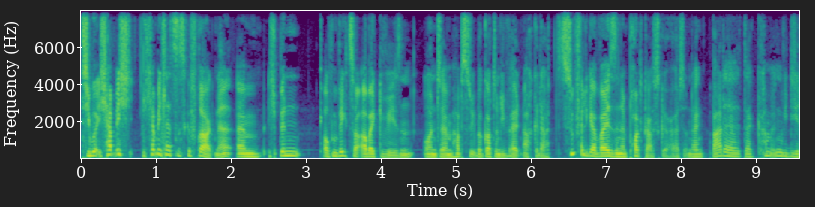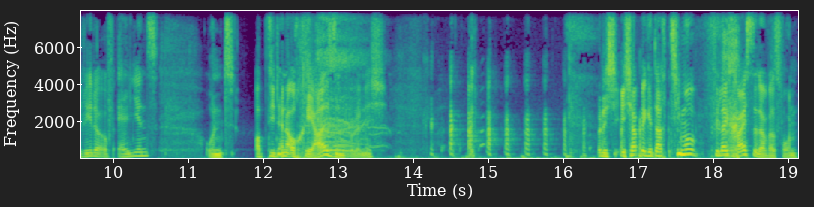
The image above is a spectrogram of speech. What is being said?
Timo, ich habe mich, ich hab mich letztens gefragt, ne? Ähm, ich bin auf dem Weg zur Arbeit gewesen und ähm, habe so über Gott und die Welt nachgedacht. Zufälligerweise einen Podcast gehört und dann war da, da kam irgendwie die Rede auf Aliens und ob die denn auch real sind oder nicht. Und ich, ich habe mir gedacht, Timo, vielleicht weißt du da was von.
